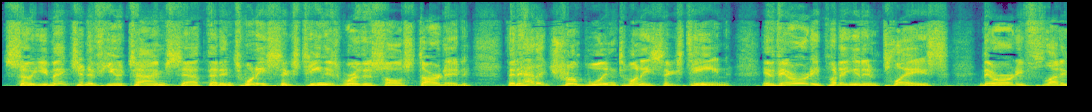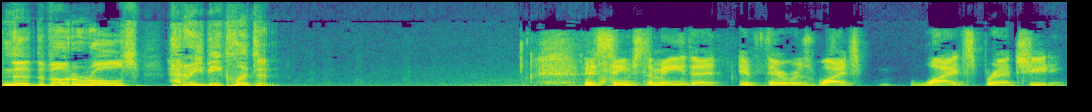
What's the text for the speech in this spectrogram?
So you mentioned a few times, Seth, that in 2016 is where this all started. Then how did Trump win 2016? If they're already putting it in place, they're already flooding the, the voter rolls. How did he beat Clinton? It seems to me that if there was wide, widespread cheating,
